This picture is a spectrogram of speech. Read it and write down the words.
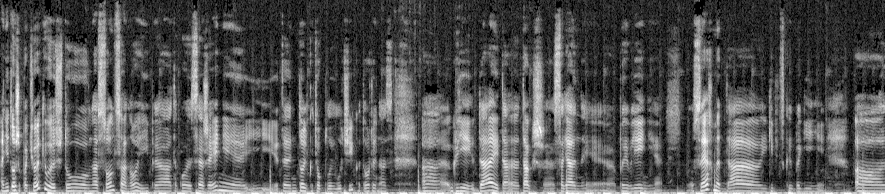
они тоже подчеркивают, что у нас солнце, оно и про такое сражение, и это не только теплые лучи, которые нас э, греют, да, это также солярные проявления Сехмет, да, египетской богини, а,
